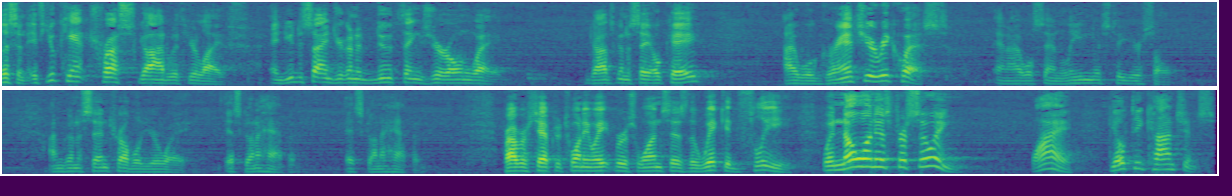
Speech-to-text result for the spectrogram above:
Listen, if you can't trust God with your life and you decide you're going to do things your own way, God's going to say, okay, I will grant your request and I will send leanness to your soul. I'm going to send trouble your way. It's going to happen. It's going to happen. Proverbs chapter 28, verse 1 says, The wicked flee when no one is pursuing. Why? Guilty conscience.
